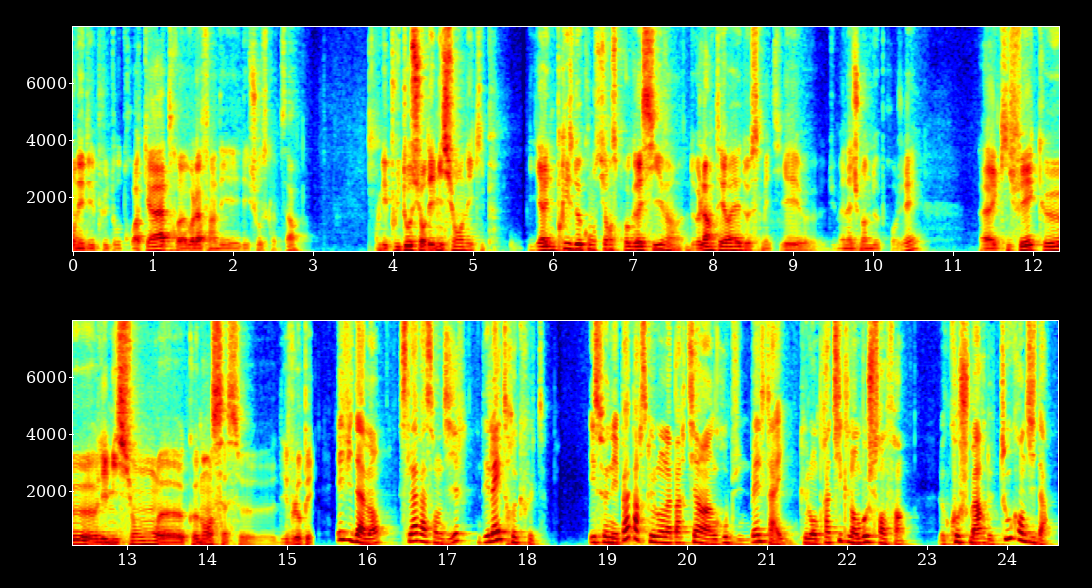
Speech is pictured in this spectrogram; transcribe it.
on était plutôt 3-4, voilà, enfin des, des choses comme ça mais plutôt sur des missions en équipe. Il y a une prise de conscience progressive de l'intérêt de ce métier euh, du management de projet euh, qui fait que euh, les missions commencent à se développer. Évidemment, cela va sans dire, Daylight recrute. Et ce n'est pas parce que l'on appartient à un groupe d'une belle taille que l'on pratique l'embauche sans fin, le cauchemar de tout candidat.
